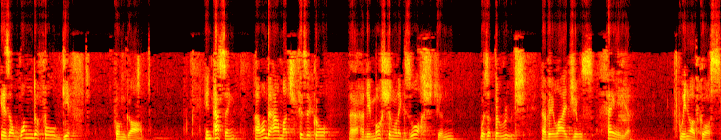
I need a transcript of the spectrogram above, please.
is a wonderful gift from God. In passing, I wonder how much physical uh, and emotional exhaustion was at the root of Elijah's failure. We know, of course,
